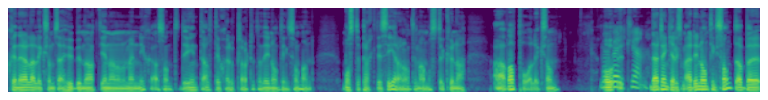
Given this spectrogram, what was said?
generella liksom så här, hur bemöter en annan människa och sånt. Det är inte alltid självklart utan det är någonting som man måste praktisera, någonting man måste kunna öva på. Liksom. Men Och- verkligen. Där tänker jag, liksom, är det någonting sånt du har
